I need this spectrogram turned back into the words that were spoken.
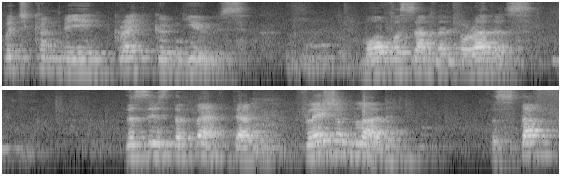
which can be great good news, more for some than for others. This is the fact that flesh and blood, the stuff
